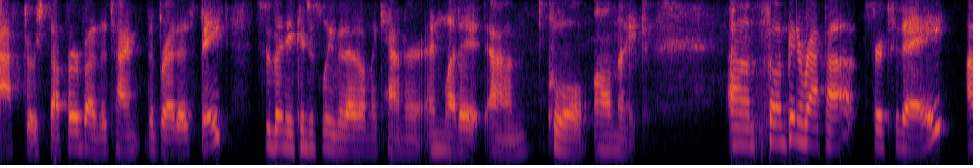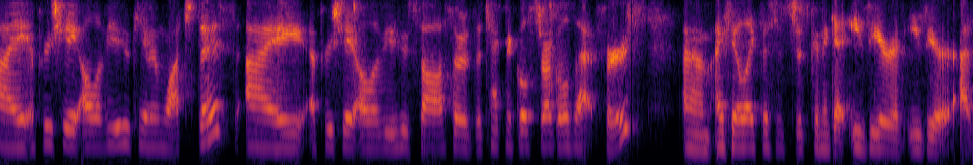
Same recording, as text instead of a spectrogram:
after supper by the time the bread is baked so then you can just leave it out on the counter and let it um, cool all night um, so I'm going to wrap up for today. I appreciate all of you who came and watched this. I appreciate all of you who saw sort of the technical struggles at first. Um, I feel like this is just going to get easier and easier as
